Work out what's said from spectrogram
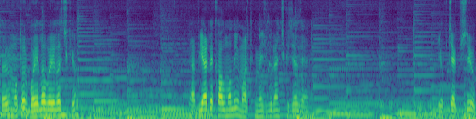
Tabii motor bayıla bayıla çıkıyor. Ya bir yerde kalmalıyım artık mecburen çıkacağız yani. Yapacak bir şey yok.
